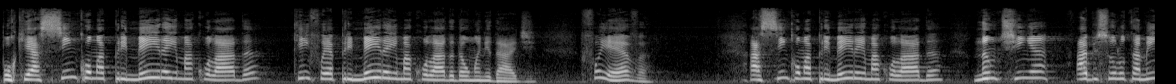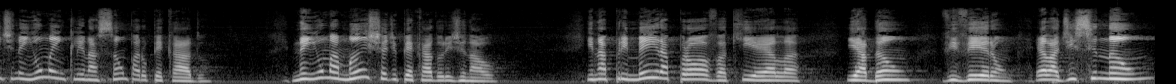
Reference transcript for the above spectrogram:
Porque assim como a primeira imaculada, quem foi a primeira imaculada da humanidade? Foi Eva. Assim como a primeira imaculada não tinha absolutamente nenhuma inclinação para o pecado, nenhuma mancha de pecado original. E na primeira prova que ela e Adão viveram, ela disse não.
